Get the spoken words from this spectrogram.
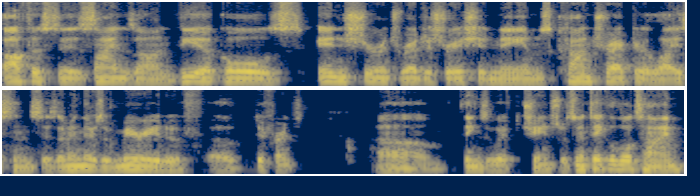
offices, signs on vehicles, insurance registration names, contractor licenses. I mean, there's a myriad of, of different um, things that we have to change. So it's going to take a little time.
